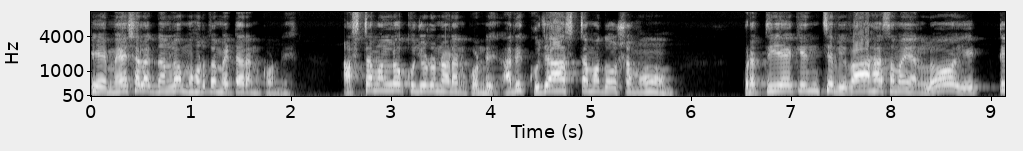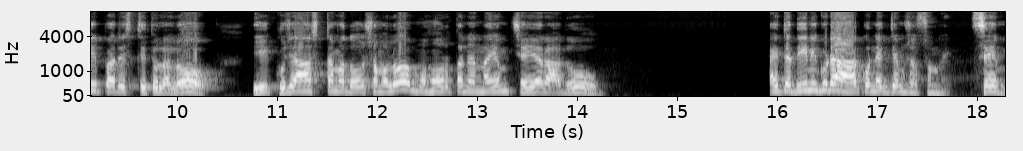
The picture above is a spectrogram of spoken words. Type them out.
ఏ మేషలగ్నంలో ముహూర్తం పెట్టారనుకోండి అష్టమంలో కుజుడు ఉన్నాడు అనుకోండి అది కుజాష్టమ దోషము. ప్రత్యేకించి వివాహ సమయంలో ఎట్టి పరిస్థితులలో ఈ కుజాష్టమ దోషములో ముహూర్త నిర్ణయం చేయరాదు. అయితే దీనికి కూడా కొన్ని ఎగ్జామ్షన్స్ ఉన్నాయి సేమ్.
